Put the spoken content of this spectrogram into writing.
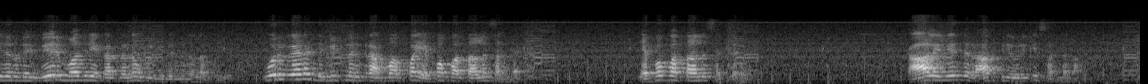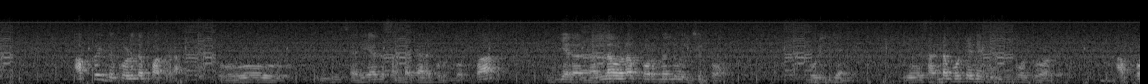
இதனுடைய வேறு மாதிரியை காட்டினா உங்களுக்கு இது நல்லா புரியும். ஒருவேளை இந்த வீட்டுல இருக்கிற அம்மா அப்பா எப்ப பார்த்தாலும் சண்டை. எப்ப பார்த்தாலும் சச்சரவு. காலையில இருந்து ராத்திரி வரைக்கும் சண்டை தான். அப்ப இந்த குழந்தை பார்க்குறான். ஓ இது சரியான சண்டைக்கார குடும்பப்பா. இங்கே நான் நல்லவனா பிறந்தேன்னு வச்சுப்போம் முடிஞ்சாது. இவங்க சண்டை போட்டு என்னை விடுத்து போட்டுருவாங்க. அப்போ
